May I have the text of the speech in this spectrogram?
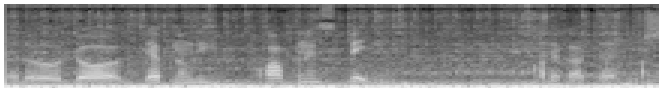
That old dog definitely coughing and spitting. Check out that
